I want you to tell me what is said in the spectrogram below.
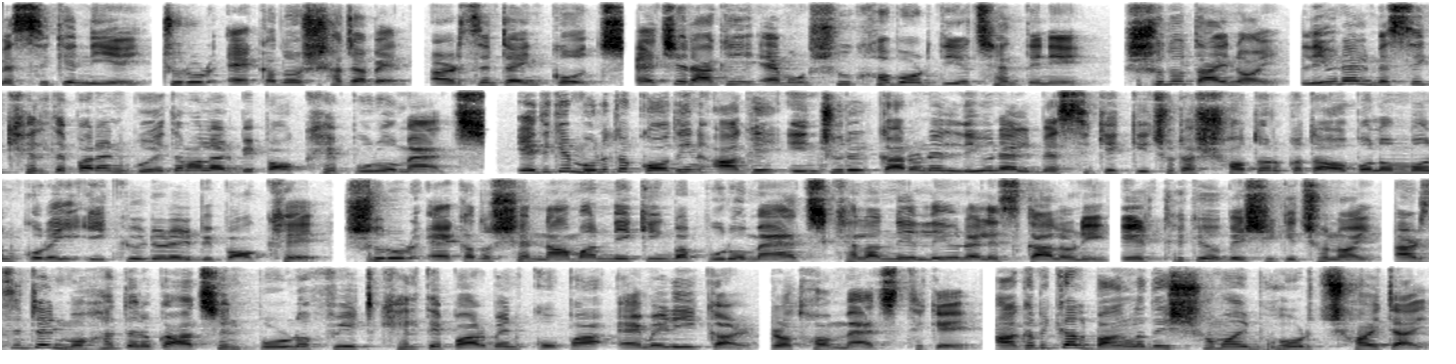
মেসিকে নিয়েই শুরুর একাদশ সাজাবেন আর্জেন্টাইন কোচ। ম্যাচের আগে এমন সুখবর দিয়েছেন তিনি। শুধু তাই নয়, লিওনেল মেসি খেলতে পারেন গুয়েতেমালার বিপক্ষে পুরো ম্যাচ। এদিকে মূলত কদিন আগে ইঞ্জুরির কারণে লিওনেল মেসিকে কিছুটা সতর্কতা অবলম্বন করেই ইকুয়েডরের বিপক্ষে শুরুর একাদশে নামাননি কিংবা পুরো ম্যাচ খেলাননি লিওনেল স্কালোনি। এর থেকেও বেশি কিছু নয়। আর্জেন্টাইন মহাতারকা আছেন, পূর্ণ ফিট খেলতে পারবেন কোপা আমেরিকার প্রথম ম্যাচ থেকে। আগামীকাল বাংলাদেশ সময় ভোর ছয়টায়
